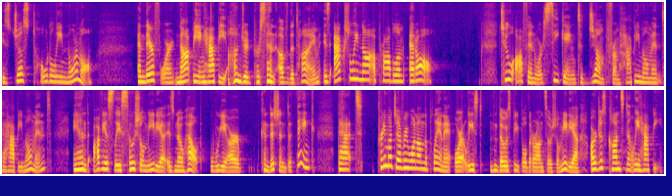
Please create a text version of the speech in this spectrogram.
is just totally normal? And therefore, not being happy 100% of the time is actually not a problem at all. Too often, we're seeking to jump from happy moment to happy moment. And obviously, social media is no help. We are conditioned to think that pretty much everyone on the planet, or at least those people that are on social media, are just constantly happy,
